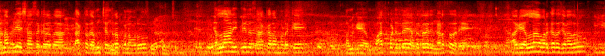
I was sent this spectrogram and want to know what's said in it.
ಜನಪ್ರಿಯ ಶಾಸಕರಾದ ಡಾಕ್ಟರ್ ಎಂ ಚಂದ್ರಪ್ಪನವರು ಎಲ್ಲ ರೀತಿಯಲ್ಲಿ ಸಹಕಾರ ಮಾಡೋಕ್ಕೆ ನಮಗೆ ಮಾತು ಕೊಟ್ಟಿದ್ದಾರೆ ಅದರ ನಡೆಸ್ತಿದ್ದಾರೆ. ಹಾಗೆ ಎಲ್ಲ ವರ್ಗದ ಜನರು ಈ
